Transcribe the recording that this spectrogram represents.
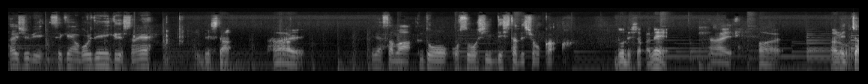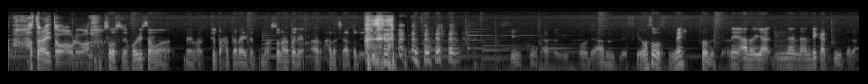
最終日、世間はゴールデンウィークでしたね。でした。はい。皆様、どうお過ごしでしたでしょうか？どうでしたかね？はい。はい。あめっちゃ働いたわ、俺は。そうですね、堀さんはちょっと働いた、まあ、その後であ話後でしていこうかというところであるんですけど、そうですね、そうですよね。あのいやななんでかって言ったら、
